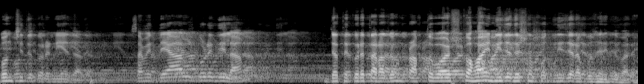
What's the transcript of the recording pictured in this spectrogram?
বঞ্চিত করে নিয়ে যাবে। আমি দেয়াল গড়ে দিলাম, যাতে করে তারা যখন প্রাপ্তবয়স্ক হয়, নিজেদের সম্পদ নিজেরা বুঝে নিতে পারে।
